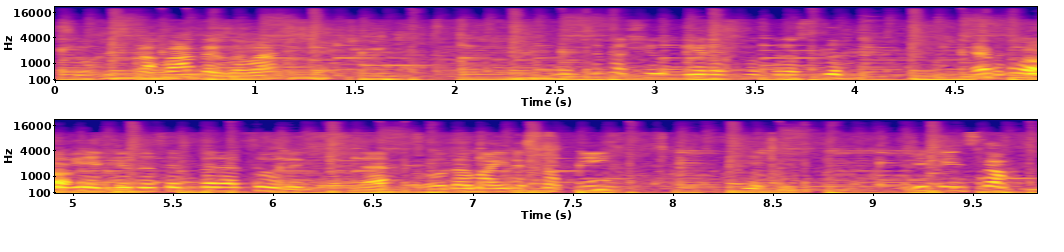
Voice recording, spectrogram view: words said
Suchy skafander, zobaczcie. Się ubierać po prostu Ciepło. odpowiednio do temperatury, prawda? Woda ma ile stopni? 10. 10 stopni.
